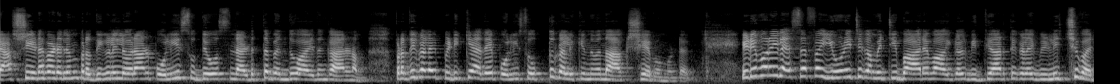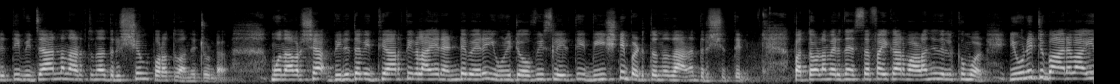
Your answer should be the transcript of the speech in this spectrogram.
രാഷ്ട്രീയ ഇടപെടലും പ്രതികളിൽ ഒരാൾ പോലീസ് ഉദ്യോഗസ്ഥന്റെ അടുത്ത ബന്ധുവായതും കാരണം പ്രതികളെ പിടിക്കാതെ പോലീസ് ഒത്തുകളിക്കുന്നുവെന്ന ആക്ഷേപമുണ്ട്. ഇടിമുറിയിൽ S F I unit committee ഭാരവാഹികൾ വിദ്യാർത്ഥികളെ വിളിച്ചു വരുത്തി വിചാരണ നടത്തുന്ന ദൃശ്യം പുറത്തു വന്നിട്ടുണ്ട്. മൂന്നാം വർഷ ബിരുദ വിദ്യാർത്ഥികളായ രണ്ടുപേരെ യൂണിറ്റ് ഓഫീസിലിരുത്തി ഭീഷണിപ്പെടുത്തുന്നതാണ് ദൃശ്യത്തിൽ. പത്തോളം വരുന്ന എസ് എഫ് ഐക്കാർ വളഞ്ഞു നിൽക്കുമ്പോൾ യൂണിറ്റ് ഭാരവാഹി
